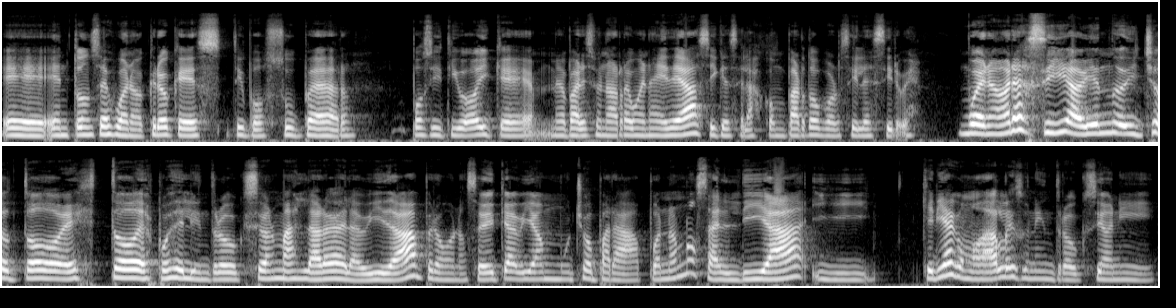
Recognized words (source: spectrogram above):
eh, entonces, bueno, creo que es tipo súper positivo y que me parece una re buena idea, así que se las comparto por si les sirve. Bueno, ahora sí, habiendo dicho todo esto después de la introducción más larga de la vida, pero bueno, se ve que había mucho para ponernos al día y quería como darles una introducción y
